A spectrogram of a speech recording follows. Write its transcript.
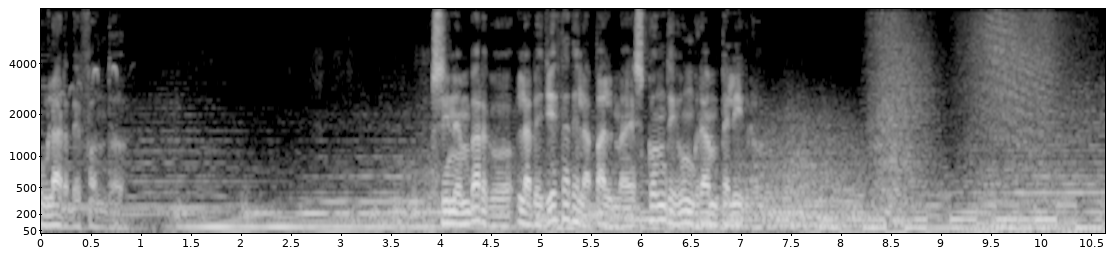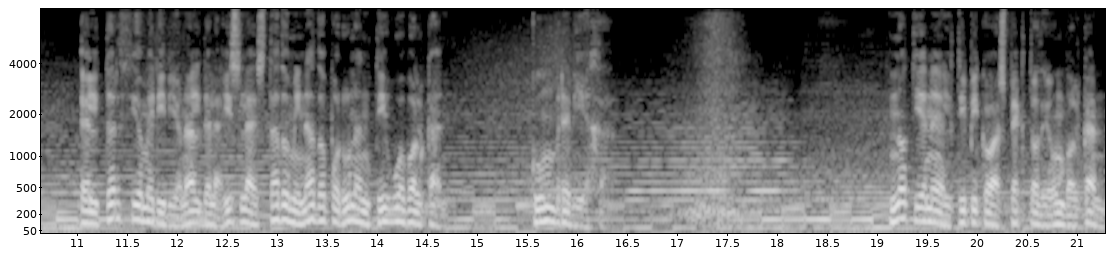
de fondo. Sin embargo, la belleza de La Palma esconde un gran peligro. El tercio meridional de la isla está dominado por un antiguo volcán, Cumbre Vieja. No tiene el típico aspecto de un volcán.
